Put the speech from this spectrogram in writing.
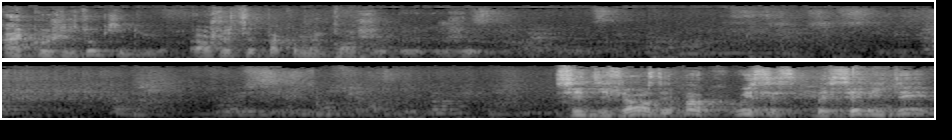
Un cogito qui dure. Alors je ne sais pas combien de temps je... C'est une différence d'époque, oui, mais c'est l'idée.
